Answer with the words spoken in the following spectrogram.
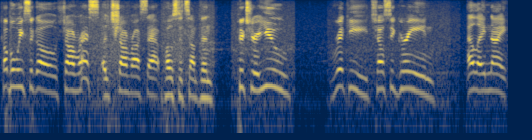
a couple weeks ago, Sean Ross, uh, Sean Ross Sapp posted something. Picture of you, Ricky, Chelsea Green, L.A. Knight.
